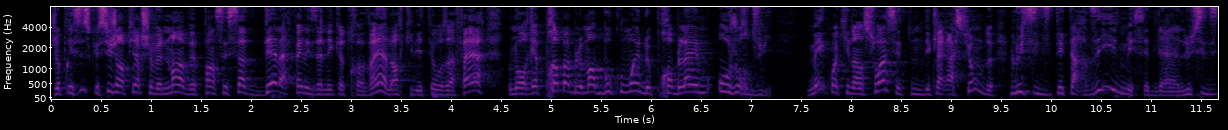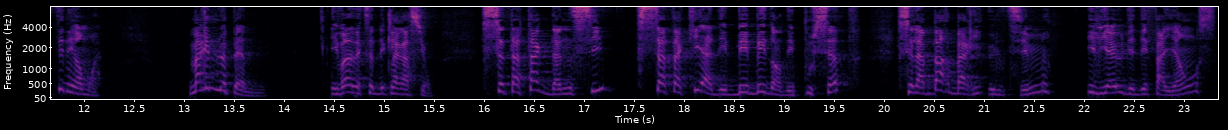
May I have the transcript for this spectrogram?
Je précise que si Jean-Pierre Chevènement avait pensé ça dès la fin des années 80, alors qu'il était aux affaires, on aurait probablement beaucoup moins de problèmes aujourd'hui. Mais quoi qu'il en soit, c'est une déclaration de lucidité tardive, mais c'est de la lucidité néanmoins. Marine Le Pen, il va avec cette déclaration. Cette attaque d'Annecy S'attaquer à des bébés dans des poussettes, c'est la barbarie ultime. Il y a eu des défaillances.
